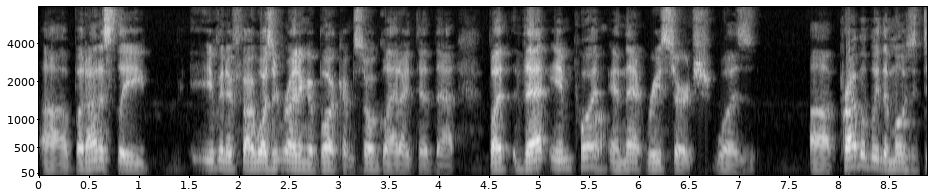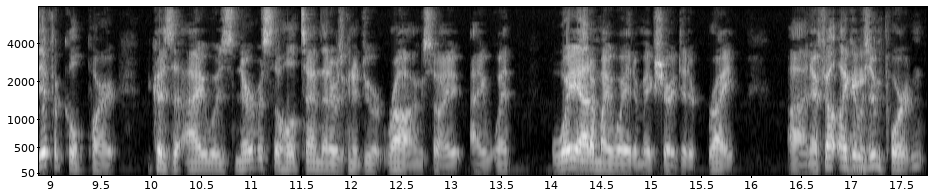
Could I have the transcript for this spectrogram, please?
Uh, but honestly, even if I wasn't writing a book, I'm so glad I did that. But that input Wow. and that research was uh, probably the most difficult part because I was nervous the whole time that I was going to do it wrong. So I, I went way out of my way to make sure I did it right. Uh, and I felt like it was important.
